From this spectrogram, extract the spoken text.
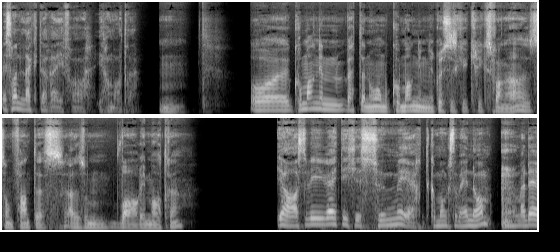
med sandlektere ifra, i Matre. Mm. Og hvor mange vet jeg noe om hvor mange russiske krigsfanger som fantes, eller som var i Matre? Ja, altså vi vet ikke summert hvor mange som var innom, men det,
